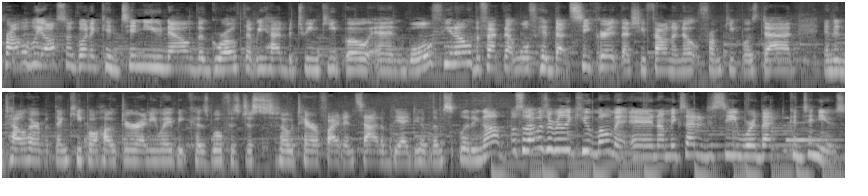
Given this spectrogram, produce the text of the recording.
probably also going to continue now the growth that we had between Kipo and Wolf you know the fact that Wolf hid that secret that she found a note from Kipo's dad and didn't tell her but then Kipo hugged her anyway because Wolf Is just so terrified and sad of the idea of them splitting up. So that was a really cute moment and I'm excited to see where that continues.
